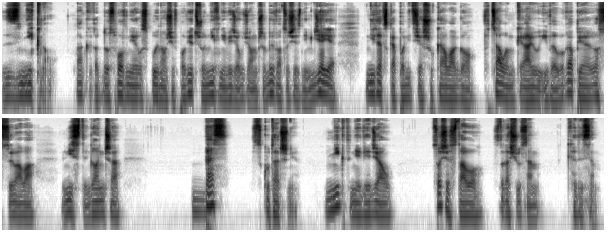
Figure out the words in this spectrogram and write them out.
zniknął. Tak, dosłownie rozpłynął się w powietrzu, nikt nie wiedział, gdzie on przebywa, co się z nim dzieje. Litewska policja szukała go w całym kraju i w Europie, rozsyłała listy gończe. Bezskutecznie. Nikt nie wiedział, co się stało z Drasiusem Kedysem.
